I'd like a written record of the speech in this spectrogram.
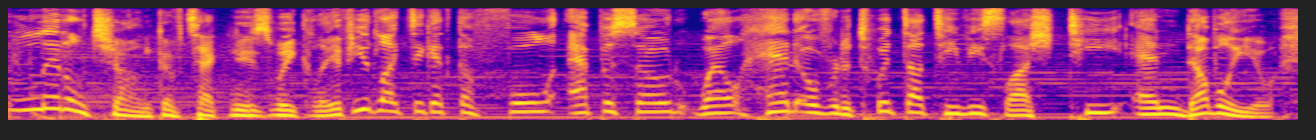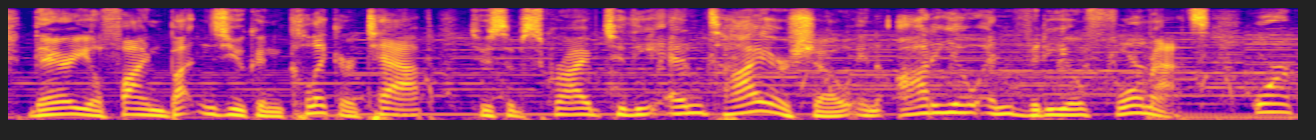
little chunk of Tech News Weekly. If you'd like to get the full episode, well, head over to twit.tv slash TNW. There you'll find buttons you can click or tap to subscribe to the entire show in audio and video formats. Or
